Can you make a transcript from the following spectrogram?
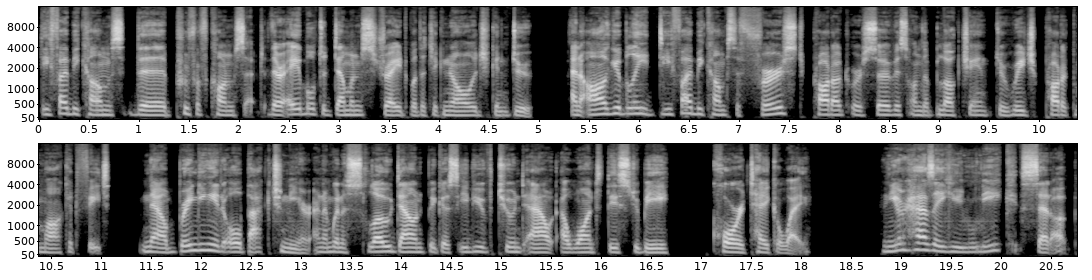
DeFi becomes the proof of concept. They're able to demonstrate what the technology can do. And arguably, DeFi becomes the first product or service on the blockchain to reach product market fit. Now, bringing it all back to near, and I'm going to slow down because if you've tuned out, I want this to be core takeaway. Near has a unique setup.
